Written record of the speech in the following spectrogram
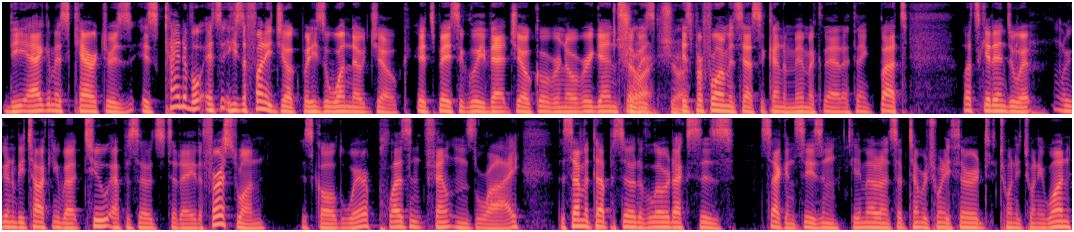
the Agimus character is, is kind of a, it's, he's a funny joke, but he's a one note joke. It's basically that joke over and over again. So Sure, his, sure. his performance has to kind of mimic that, I think. But let's get into it. We're going to be talking about two episodes today. The first one is called Where Pleasant Fountains Lie. The seventh episode of Lower Decks' second season came out on September 23rd, 2021.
